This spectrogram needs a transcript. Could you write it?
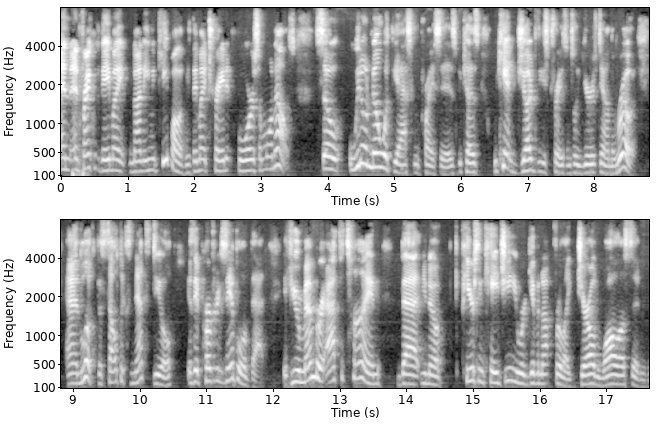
and and frankly, they might not even keep all of it. They might trade it for someone else. So we don't know what the asking price is because we can't judge these trades until years down the road. And look, the Celtics Nets deal is a perfect example of that. If you remember at the time that you know Pierce and KG were given up for like Gerald Wallace and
